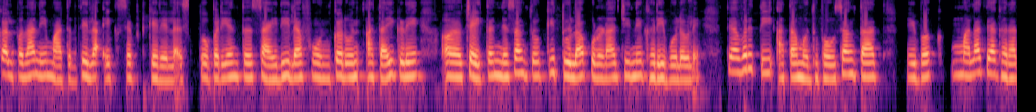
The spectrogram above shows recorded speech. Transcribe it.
कल्पनाने मात्र तिला एक्सेप्ट केलेलं असतं. तोपर्यंत सायलीला फोन करून आता इकडे चैतन्य सांगतो की तुला पूर्णाजीने घरी बोलवले त्यावरती आता मधुभाऊ सांगतात हे बघ मला त्या घरात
